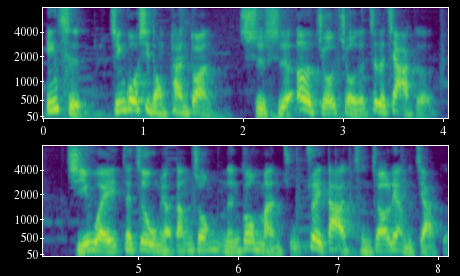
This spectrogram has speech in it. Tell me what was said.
因此，经过系统判断，此时二九九的这个价格即为在这五秒当中能够满足最大成交量的价格，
